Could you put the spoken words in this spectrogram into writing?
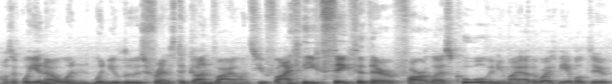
I was like, well, you know, when when you lose friends to gun violence, you find that you think that they're far less cool than you might otherwise be able to,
